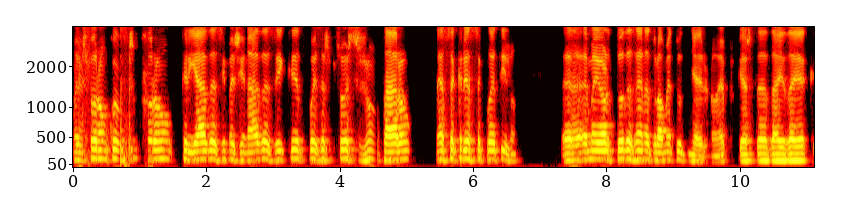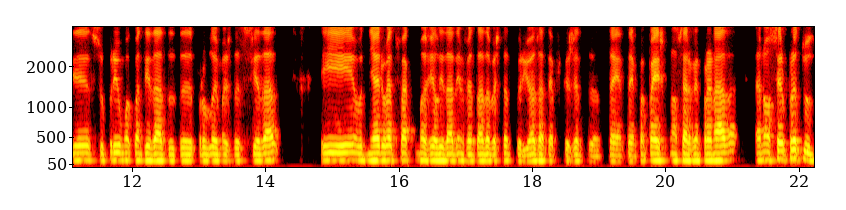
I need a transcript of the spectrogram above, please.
mas foram coisas que foram criadas, imaginadas e que depois as pessoas se juntaram nessa crença coletiva. A maior de todas é naturalmente o dinheiro, não é? Porque esta dá a ideia que supriu uma quantidade de problemas da sociedade e o dinheiro é de facto uma realidade inventada bastante curiosa, até porque a gente tem, tem papéis que não servem para nada, a não ser para tudo,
